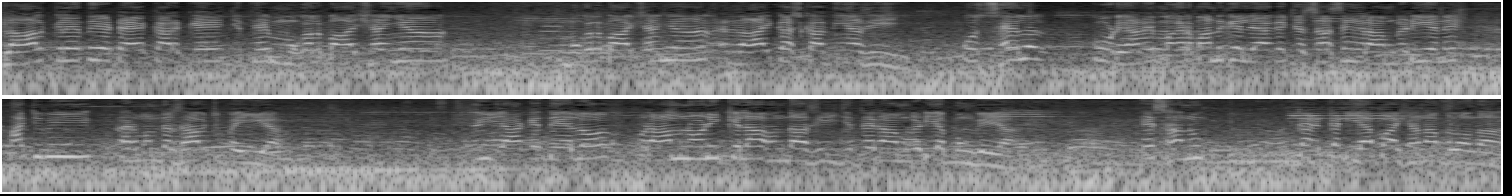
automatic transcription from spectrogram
ਲਾਲ ਕਿਲੇ ਤੇ ਅਟੈਕ ਕਰਕੇ ਜਿੱਥੇ ਮੁਗਲ ਬਾਦਸ਼ਾਹੀਆਂ ਮੁਗਲ ਬਾਦਸ਼ਾਹੀਆਂ ਰਾਜਕਸ਼ ਕਰਦੀਆਂ ਸੀ, ਉਹ ਸੈੱਲ ਘੋੜਿਆਂ ਦੇ ਮਗਰ ਬੰਨ੍ਹ ਕੇ ਲਿਆ ਕੇ ਜੱਸਾ ਸਿੰਘ ਰਾਮਗੜੀਏ ਨੇ ਅੱਜ ਵੀ ਹਰਮੰਦਰ ਸਾਹਿਬ 'ਚ ਪਈ ਆ। ਤੁਸੀਂ ਜਾ ਕੇ ਦੇਖ ਲਓ, ਰਾਮਨੌਣੀ ਕਿਲਾ ਹੁੰਦਾ ਸੀ, ਜਿੱਥੇ ਰਾਮਗੜੀਆ ਪੁੰਗੇ ਆ। ਇਹ ਸਾਨੂੰ ਘ- ਘਟੀਆ ਭਾਸ਼ਾ ਨਾਲ ਬੁਲਾਉਂਦਾ।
